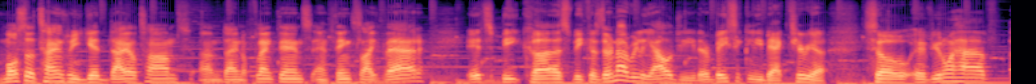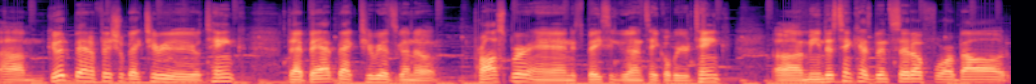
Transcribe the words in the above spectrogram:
most of the times when you get diatoms, um, and things like that, it's because because they're not really algae they're basically bacteria. So if you don't have um, good beneficial bacteria in your tank that bad bacteria is gonna prosper and it's basically gonna take over your tank. Uh, I mean this tank has been set up for about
